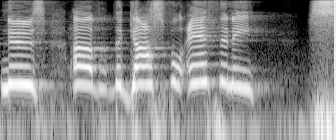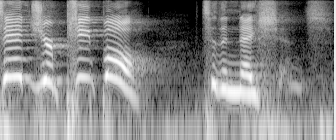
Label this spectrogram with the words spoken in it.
news of the gospel. Anthony, send your people to the nations.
